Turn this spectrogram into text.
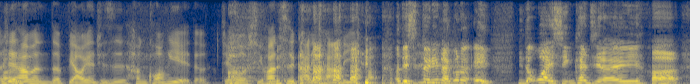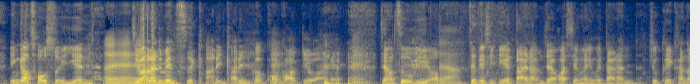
而且他们的表演其实很狂野的，结果喜欢吃卡里卡里，而且是对你来说呢，哎，你的外形看起来哈，应该要抽水烟，结果在那边吃卡里卡里，个夸夸叫啊，这样趣味哦。对啊，这就是在台南才发生啊，因为台南就可以看到。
